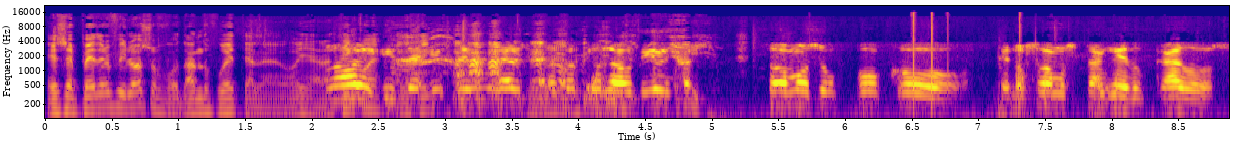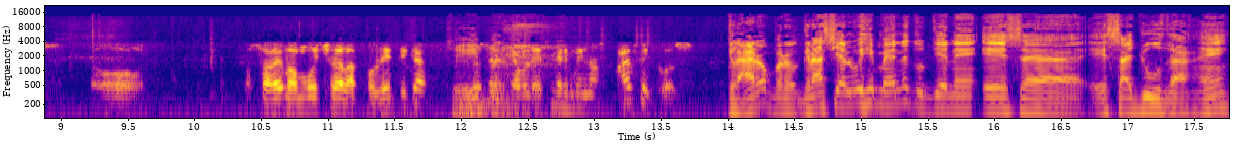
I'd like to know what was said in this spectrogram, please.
Eso es Pedro el filósofo, dando fuerte a la... Oye, No, y, y nosotros la audiencia somos un poco, que no somos tan educados o no sabemos mucho de la política. Sí, Entonces pero- que hablar de términos básicos. Claro, pero gracias a Luis Jiménez tú tienes esa, esa ayuda, ¿eh?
